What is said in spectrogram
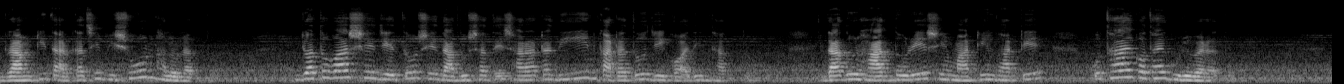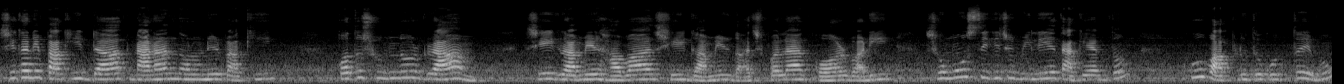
গ্রামটি তার কাছে ভীষণ ভালো লাগতো। যতবার সে যেত, সে দাদুর সাথে সারাটা দিন কাটাতো, যে কয়দিন থাকতো। দাদুর হাত ধরে সে মাঠে ঘাটে কোথায় কোথায় ঘুরে বেড়াতো। সেখানে পাখির ডাক, নানান ধরনের পাখি, কত সুন্দর গ্রাম। সেই গ্রামের হাওয়া, সেই গ্রামের গাছপালা, ঘর, বাড়ি, সমস্ত কিছু মিলিয়ে তাকে একদম খুব আপ্লুত করতো এবং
